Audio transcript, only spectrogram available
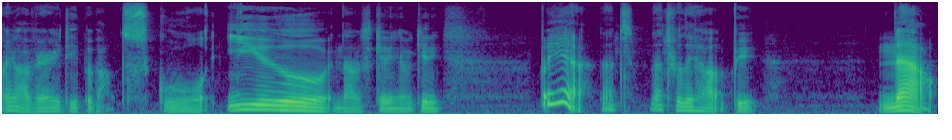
I got very deep about school. Ew. No, I'm just kidding. I'm kidding. But yeah, that's that's really how it be. Now,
